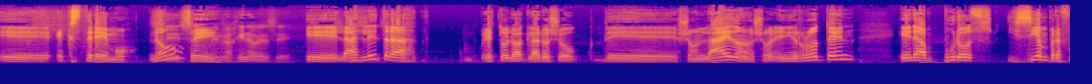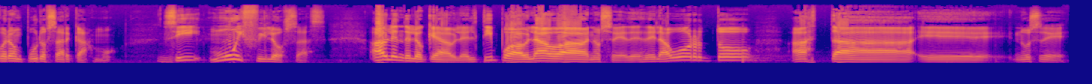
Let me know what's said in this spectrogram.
eh, extremo, ¿no? Sí, sí, Sí. Me imagino que sí. Eh, las letras, esto lo aclaro yo, de John Lydon o Johnny Rotten, eran puros y siempre fueron puro sarcasmo. ¿Sí? Muy filosas. Hablen de lo que hable. El tipo hablaba, no sé, desde el aborto hasta, eh, no sé,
